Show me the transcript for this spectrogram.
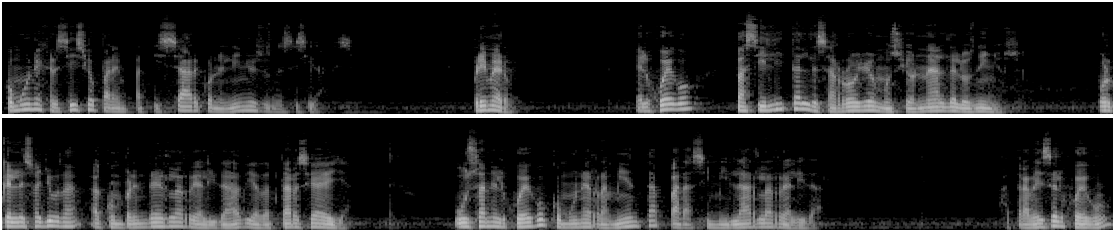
como un ejercicio para empatizar con el niño y sus necesidades. Primero, el juego facilita el desarrollo emocional de los niños porque les ayuda a comprender la realidad y adaptarse a ella. Usan el juego como una herramienta para asimilar la realidad. A través del juego,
